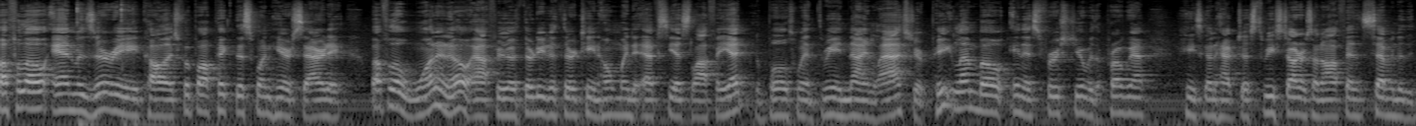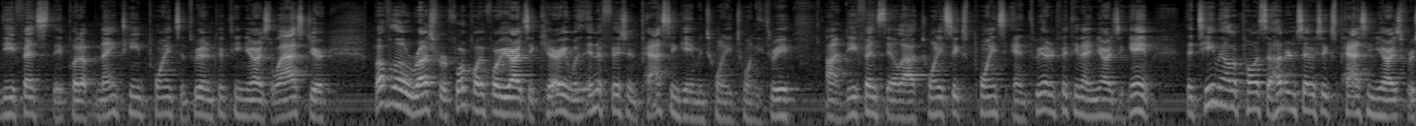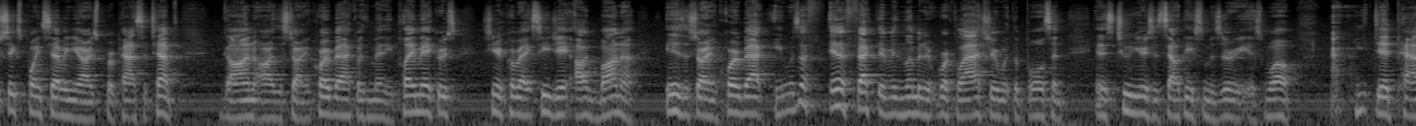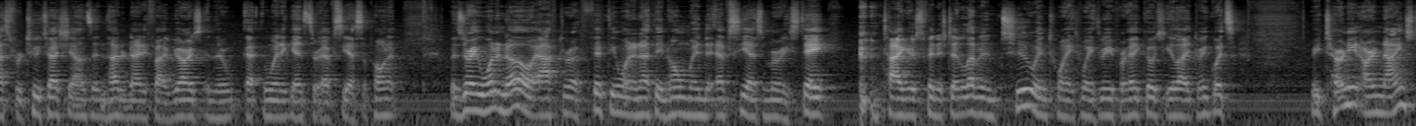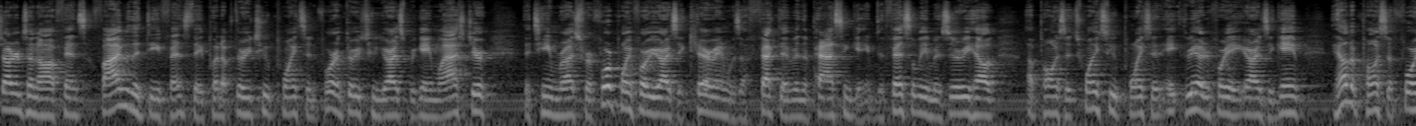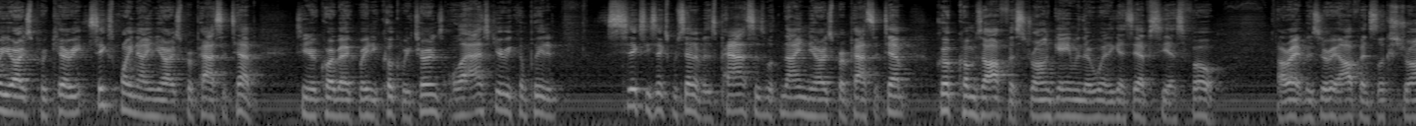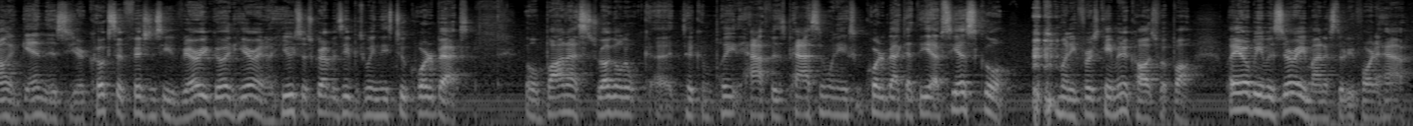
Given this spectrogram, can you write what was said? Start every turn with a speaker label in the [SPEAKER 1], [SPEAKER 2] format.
[SPEAKER 1] Buffalo and Missouri college football pick this one here Saturday. Buffalo 1 0 after their 30 13 home win to FCS Lafayette. The Bulls went 3 9 last year. Pete Lembo in his first year with the program. He's going to have just three starters on offense, seven to the defense. They put up 19 points and 315 yards last year. Buffalo rushed for 4.4 yards a carry with inefficient passing game in 2023. On defense, they allowed 26 points and 359 yards a game. The team held opponents 176 passing yards for 6.7 yards per pass attempt. Gone are the starting quarterback with many playmakers. Senior quarterback CJ Ogbonna is a starting quarterback. He was ineffective in limited work last year with the Bulls and in his two years at Southeastern Missouri as well. He did pass for two touchdowns and 195 yards in their uh, win against their FCS opponent. Missouri 1 0 after a 51 0 home win to FCS Murray State. Tigers finished at 11 2 in 2023 for head coach Eli Drinkwitz. Returning our nine starters on offense, five of the defense. They put up 32 points and 432 yards per game last year. The team rushed for 4.4 yards at carry and was effective in the passing game. Defensively, Missouri held opponents to 22 points and 348 yards a game. They held opponents to 4 yards per carry, 6.9 yards per pass attempt. Senior quarterback Brady Cook returns. Last year, he completed 66% of his passes with 9 yards per pass attempt. Cook comes off a strong game in their win against FCS foe. All right, Missouri offense looks strong again this year. Cook's efficiency very good here, and a huge discrepancy between these two quarterbacks. Ogbonna struggled uh, to complete half his passes when he was quarterback at the FCS school when he first came into college football. Player will be Missouri minus 34 and a half.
